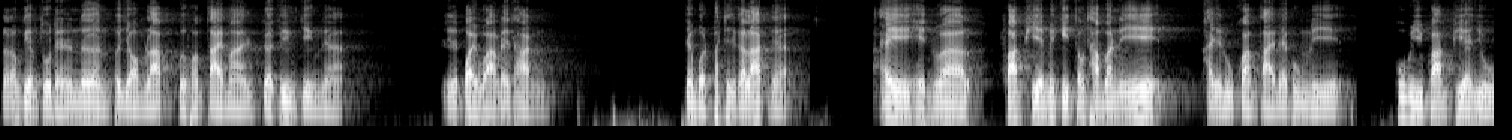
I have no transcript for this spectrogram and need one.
เราต้องเตรียมตัวแต่เนิ่นๆเพื่อยอมรับเผื่อความตายมาเกิดขึ้นจริง ๆ เนี่ยจะได้ปล่อยวางได้ทันอย่างบทพัทธิกรัตเนี่ย ให้เห็นว่าความเพียรไม่กิจต้องทำวันนี้ ใครจะรู้ความตายแม้พรุ่งนี้ ผู้มีความเพียรอยู่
